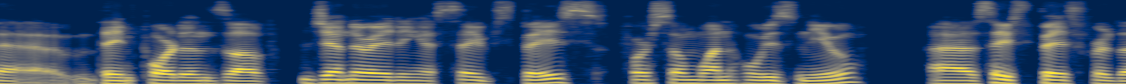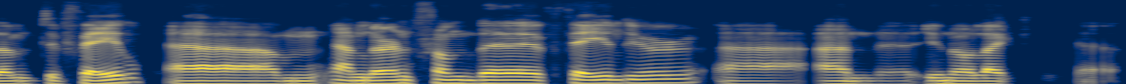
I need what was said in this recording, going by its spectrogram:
um, the importance of generating a safe space for someone who is new, a safe space for them to fail um, and learn from the failure, uh, and uh, you know, like uh,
